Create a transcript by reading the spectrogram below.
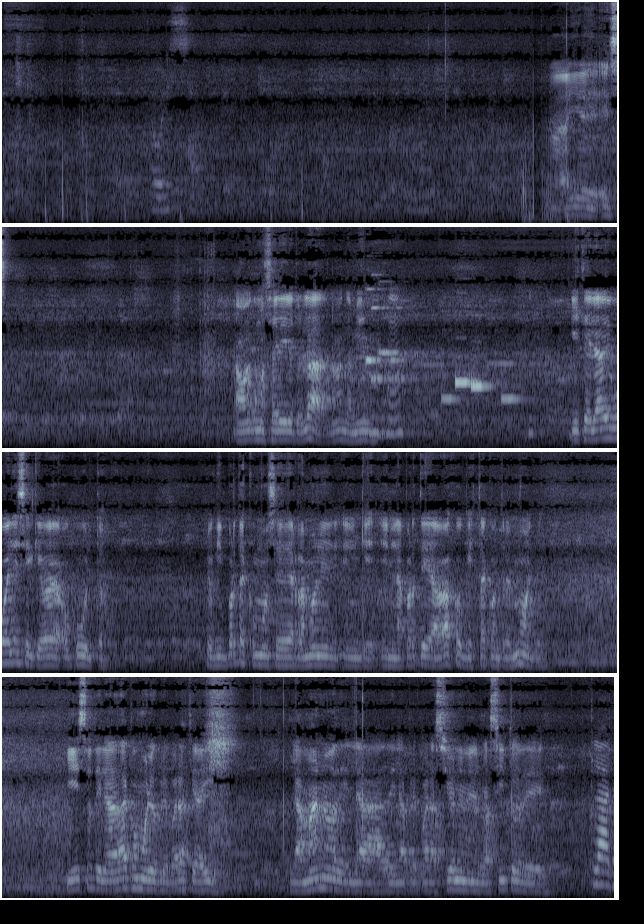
Está buenísimo. Ahí es. Vamos a ver cómo sale del otro lado, ¿no? También. Y este lado igual es el que va oculto. Lo que importa es cómo se derramó en, en la parte de abajo que está contra el molde. Y eso te la da como lo preparaste ahí. La mano de la, de la preparación en el vasito de, Claro.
